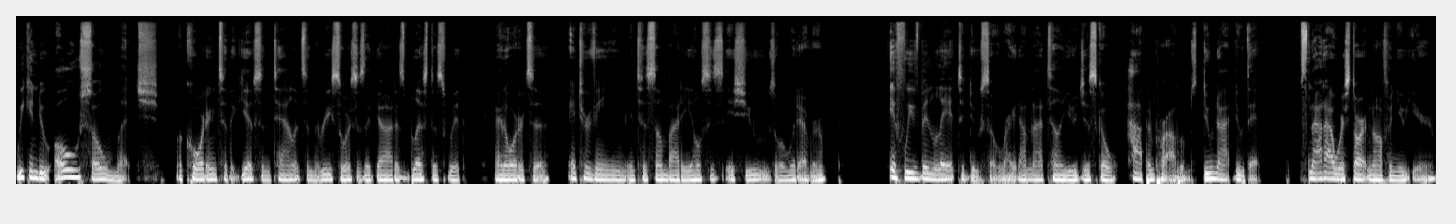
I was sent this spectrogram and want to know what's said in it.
We can do oh so much according to the gifts and talents and the resources that God has blessed us with in order to intervene into somebody else's issues or whatever if we've been led to do so, right? I'm not telling you to just go hopping problems. Do not do that. It's not how we're starting off a new year.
